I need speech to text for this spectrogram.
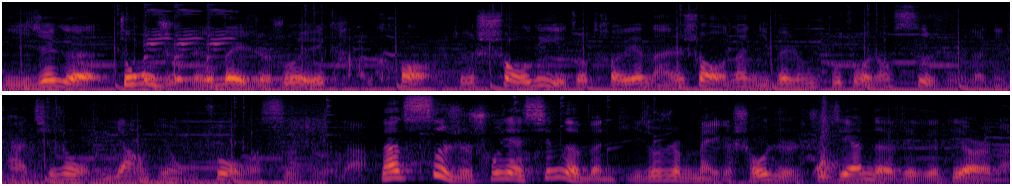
你这个中指这个位置说有一卡扣，这个受力就特别难受。那你为什么不做成四指的？你看，其实我们样品我们做过四指的。那四指出现新的问题，就是每个手指之间的这个地儿呢，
